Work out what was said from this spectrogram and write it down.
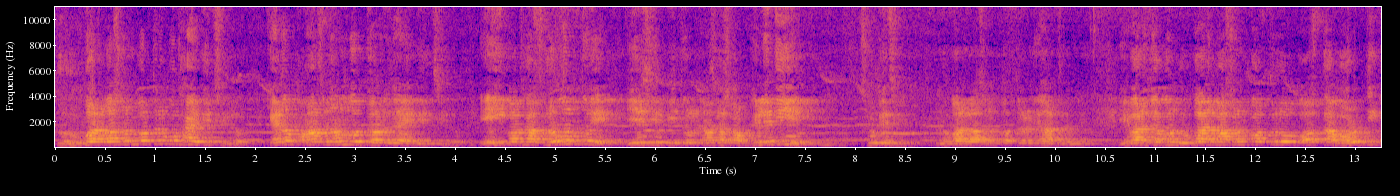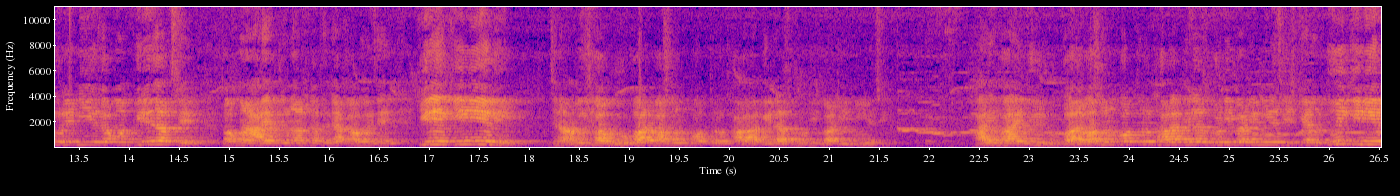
তো রূপার বাসনপত্র কোথায় দিচ্ছিল? কেন পাঁচ নম্বর দরজায় দিচ্ছিল? এই কথা শ্রবণ করে এসে পিতল কাঁসা সব ফেলে দিয়ে ছুটেছে রূপার বাসনপত্র নেওয়ার জন্য। এবার যখন বাসনপত্র, বস্তা ভর্তি করে নিয়ে যখন ফিরে যাচ্ছে, তখন আরেকজনের সাথে দেখা হয়েছে কি রে কি নিয়ে যে আমি সব বাসনপত্র, থালা, গিলাস, ঘটি, বাটি নিয়েছি। হাই তুই বাসনপত্র, থালা, গিলাস, ঘটি, বাটি নিয়েছিস কেন? তুই কি নিয়ে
